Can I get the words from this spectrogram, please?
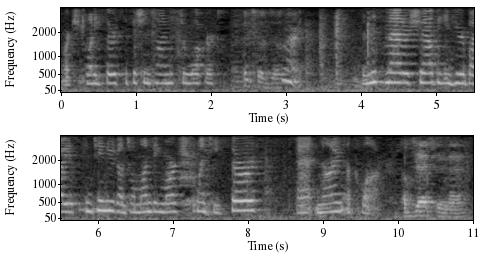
March 23rd sufficient time, Mr. Walker? I think so, Judge. All right. Then this matter shall be and hereby is continued until Monday, March 23rd at 9 o'clock. Objection, ma'am.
